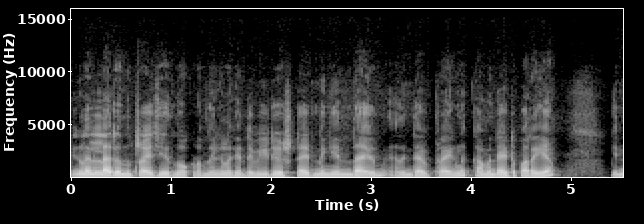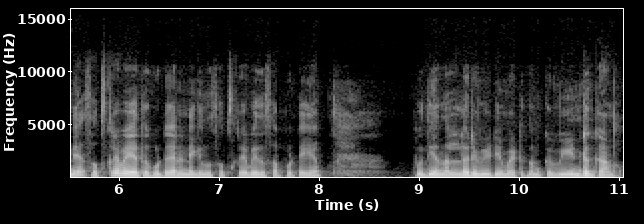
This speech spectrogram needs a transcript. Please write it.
നിങ്ങളെല്ലാവരും ഒന്ന് ട്രൈ ചെയ്ത് നോക്കണം. നിങ്ങൾക്ക് എന്റെ വീഡിയോ ഇഷ്ടമായിട്ടുണ്ടെങ്കിൽ എന്തായാലും അതിന്റെ അഭിപ്രായങ്ങൾ കമന്റായിട്ട് പറയുക. പിന്നെ സബ്സ്ക്രൈബ് ചെയ്യാത്ത കൂട്ടുകാരുണ്ടെങ്കിൽ ഒന്ന് സബ്സ്ക്രൈബ് ചെയ്ത് സപ്പോർട്ട് ചെയ്യുക. പുതിയ നല്ലൊരു വീഡിയോ ആയിട്ട് നമുക്ക് വീണ്ടും കാണാം.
